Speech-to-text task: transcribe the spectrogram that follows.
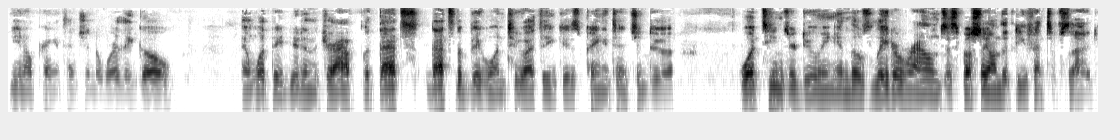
You know, paying attention to where they go and what they did in the draft. But that's that's the big one too. I think is paying attention to what teams are doing in those later rounds, especially on the defensive side,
